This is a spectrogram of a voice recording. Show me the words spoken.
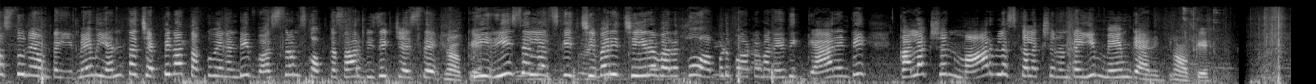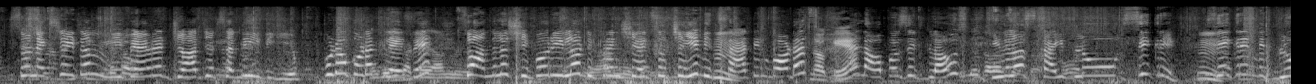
వస్తూనే ఉంటాయి. మేము ఎంత చెప్పినా తక్కువేనండి. వస్త్రంస్ ఒక్కసారి విజిట్ చేస్తే. ఈ రీసెల్లర్స్కి చివరి చీర వరకు అప్పుడు పోవటం అనేది గ్యారంటీ కలెక్షన్ మార్వెలస్ కలెక్షన్ ఉంటాయి. మేం guarantee okay so next item మీ ఫేవరెట్ జార్జెట్స్ అండి. ఇది ఎప్పుడూ కూడా క్రేజే సో అందులో షిబోరీలో డిఫరెంట్ షేడ్స్ వచ్చాయి with satin border. And opposite blouse ఇందులో sky blue sea green sea green with blue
